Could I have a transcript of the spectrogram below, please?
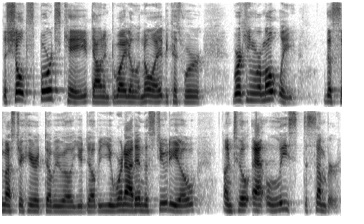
the Schultz Sports Cave down in Dwight, Illinois, because we're working remotely this semester here at WLUW. We're not in the studio until at least December.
